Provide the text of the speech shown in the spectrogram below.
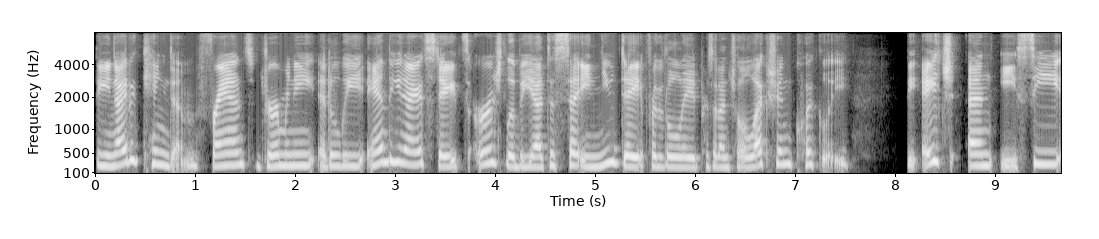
The United Kingdom, France, Germany, Italy, and the United States urged Libya to set a new date for the delayed presidential election quickly, the HNEC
